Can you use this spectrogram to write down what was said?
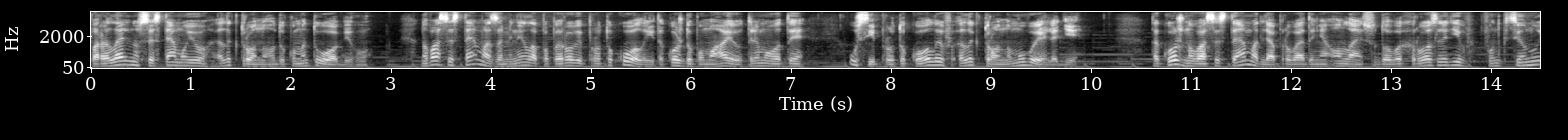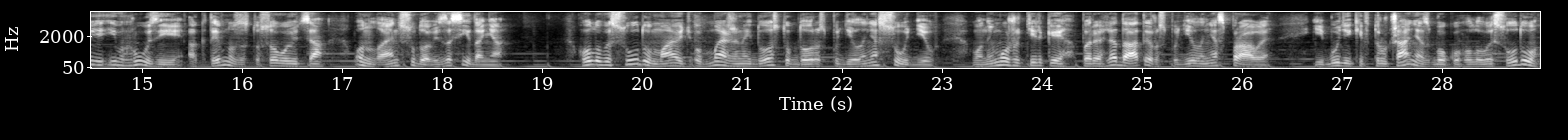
паралельно з системою електронного документообігу. Нова система замінила паперові протоколи і також допомагає отримувати усі протоколи в електронному вигляді. Також нова система для проведення онлайн-судових розглядів функціонує і в Грузії, активно застосовуються онлайн-судові засідання. Голови суду мають обмежений доступ до розподілення суддів, вони можуть тільки переглядати розподілення справи, і будь-які втручання з боку голови суду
